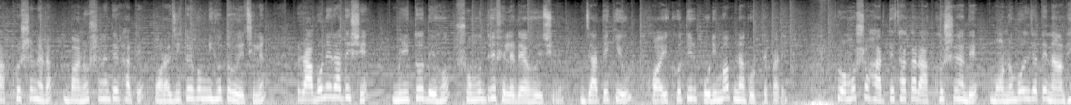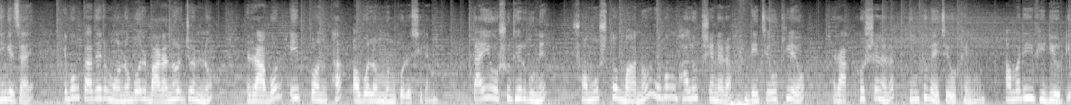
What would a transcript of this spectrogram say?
রাক্ষস সেনারা বানর সেনাদের হাতে পরাজিত এবং নিহত হয়েছিলেন, রাবণের আদেশে মৃতদেহ সমুদ্রে ফেলে দেওয়া হয়েছিল, যাতে কেউ ক্ষয়ক্ষতির পরিমাপ না করতে পারে। ক্রমশ হারতে থাকা রাক্ষস সেনাদের মনোবল যাতে না ভেঙে যায় এবং তাদের মনোবল বাড়ানোর জন্য রাবণ এই পন্থা অবলম্বন করেছিলেন। তাই ওষুধের গুণে সমস্ত বানর এবং ভালুক সেনারা বেঁচে উঠলেও রাক্ষস সেনারা কিন্তু বেঁচে ওঠেননি। আমার এই ভিডিওটি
